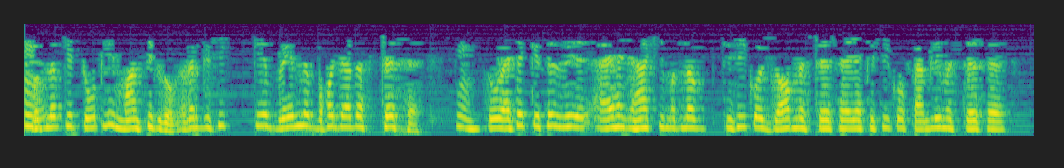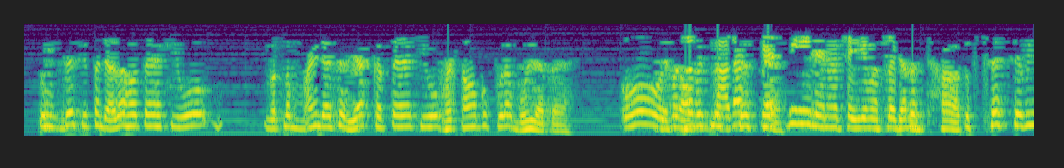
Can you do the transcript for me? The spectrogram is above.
हम्म, मतलब कि टोटली मानसिक रोग। अगर किसी के ब्रेन में बहुत ज़्यादा स्ट्रेस है हम्म, तो ऐसे केसेस भी आए हैं जहाँ की मतलब किसी को जॉब में स्ट्रेस है या किसी को फैमिली में स्ट्रेस है तो हम्म। स्ट्रेस इतना ज़्यादा होता है कि वो मतलब माइंड ऐसे रिएक्ट करता है कि वो घटनाओं को पूरा भूल जाता है। ओ मतलब ज़्यादा स्ट्रेस भी नहीं लेना चाहिए मतलब ज़्यादा हाँ तो स्ट्रेस से भी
